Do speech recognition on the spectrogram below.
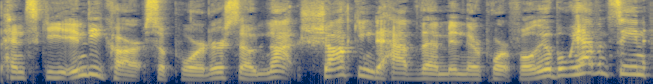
Penske IndyCar supporter, so not shocking to have them in their portfolio, but we haven't seen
